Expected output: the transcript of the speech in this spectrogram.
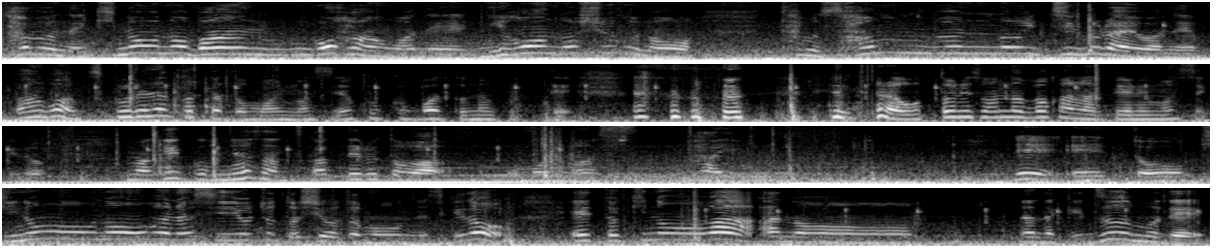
多分ね昨日の晩ご飯はね日本の主婦の多分3分の1ぐらいはね晩ご飯作れなかったと思いますよ。クックパッドなくって。だから夫にそんなバカなって言われましたけど。まあ結構皆さん使ってるとは思います。はい。でえっ、ー、と昨日のお話をちょっとしようと思うんですけどえっ、ー、と昨日はあのーなんだっけ、 Zoom で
